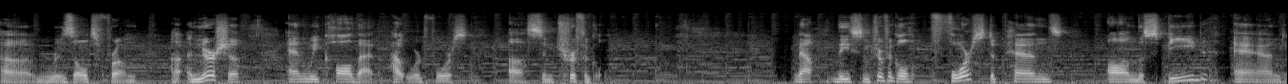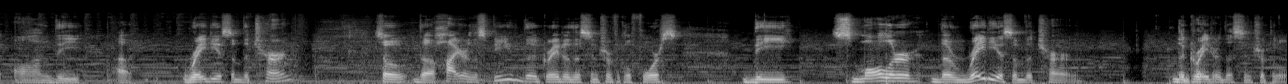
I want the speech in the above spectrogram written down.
uh, results from uh, inertia, and we call that outward force centrifugal. Now, the centrifugal force depends on the speed and on the uh, radius of the turn. So the higher the speed, the greater the centrifugal force. The smaller the radius of the turn, the greater the centripetal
